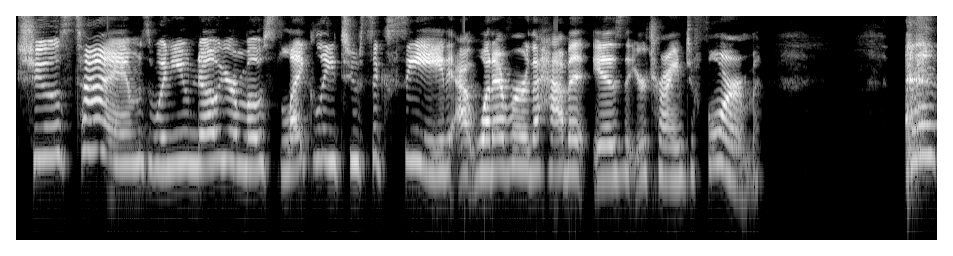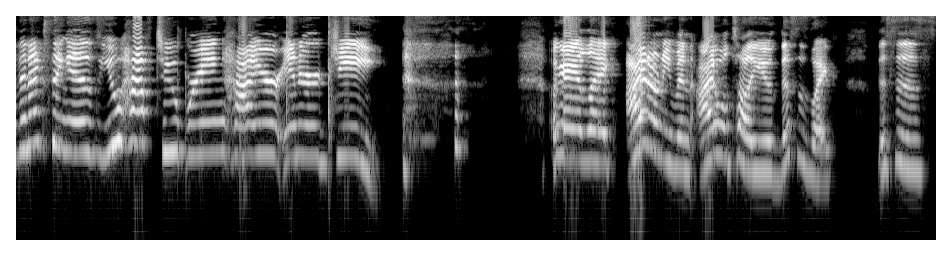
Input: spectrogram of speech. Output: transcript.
choose times when you know you're most likely to succeed at whatever the habit is that you're trying to form. the next thing is you have to bring higher energy. Okay, like, I don't even, I will tell you, this is like, this is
